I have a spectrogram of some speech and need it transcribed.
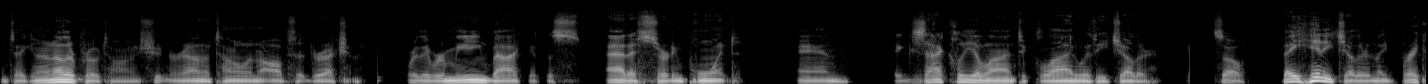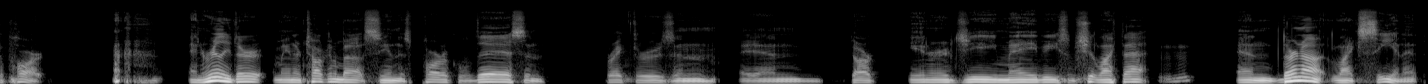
and taking another proton and shooting around the tunnel in the opposite direction, where they were meeting back at this at a certain point and exactly aligned to collide with each other. So they hit each other and they break apart. and really, they're I mean, they're talking about seeing this particle this and breakthroughs and and dark energy, maybe some shit like that. hmm And they're not like seeing it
